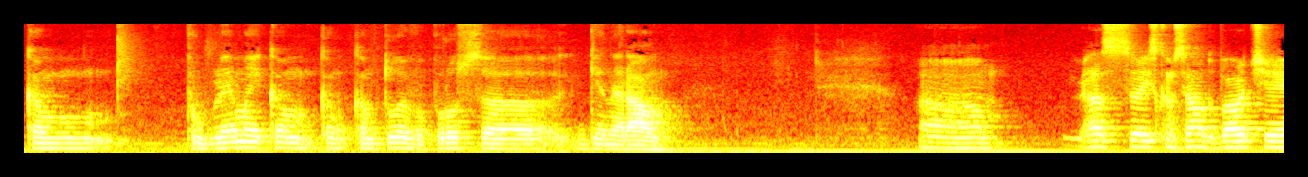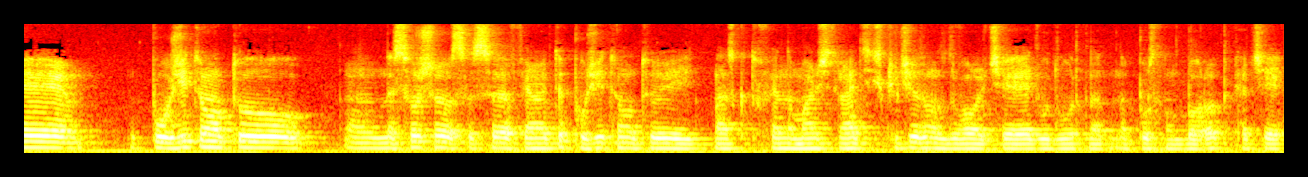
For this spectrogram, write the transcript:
към проблема и към, към, към този въпрос е, генерално. А, аз искам само да добавя, че положителното не свършва с феновете. Положителното и аз като фен на Манчестър Юнайтед изключително доволен, че Едвард Уорд напусна отбора, така че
